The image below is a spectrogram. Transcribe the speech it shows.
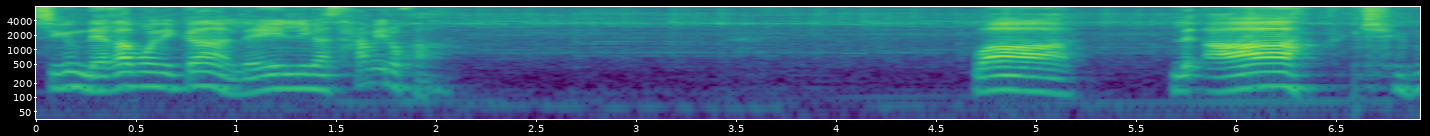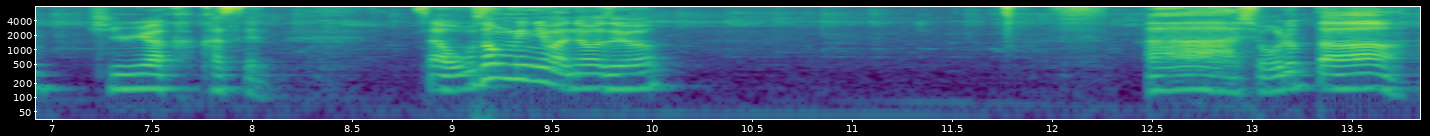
지금 내가 보니까 레일리가 3위로 가. 와, 레, 아, 김, 김유아 카카센. 자, 오성민님 안녕하세요. 아, 씨, 어렵다.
